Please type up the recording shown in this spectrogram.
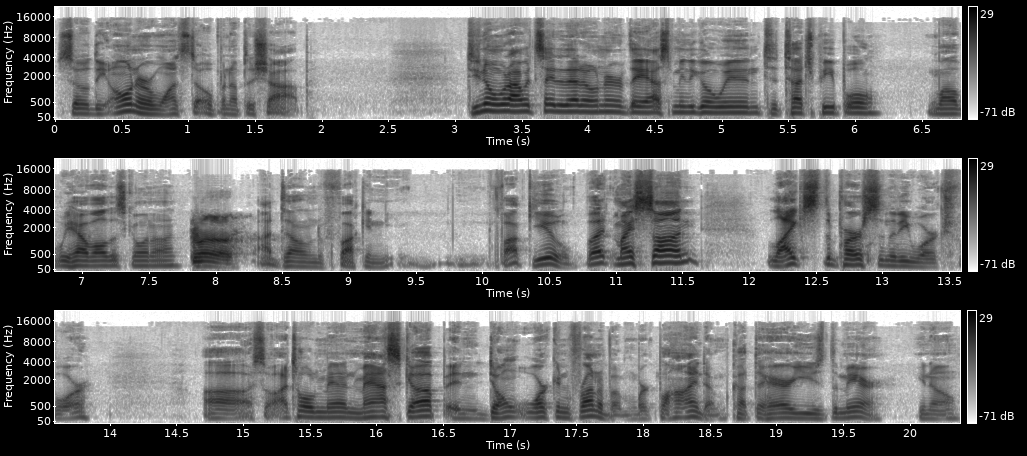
So the owner wants to open up the shop. Do you know what I would say to that owner if they asked me to go in to touch people while we have all this going on? Uh, I'd tell him to fucking fuck you. But my son likes the person that he works for. Uh, so I told him, man, mask up and don't work in front of him. Work behind him. Cut the hair. Use the mirror. You know,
